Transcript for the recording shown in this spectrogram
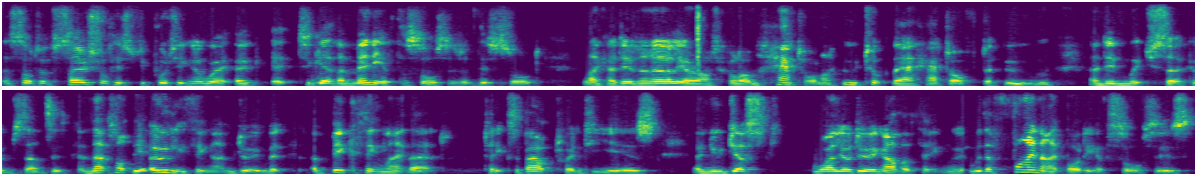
uh, sort of social history, putting away, uh, together many of the sources of this sort like I did an earlier article on hat on who took their hat off to whom and in which circumstances. And that's not the only thing I'm doing, but a big thing like that takes about 20 years. And you just, while you're doing other things, with a finite body of sources,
